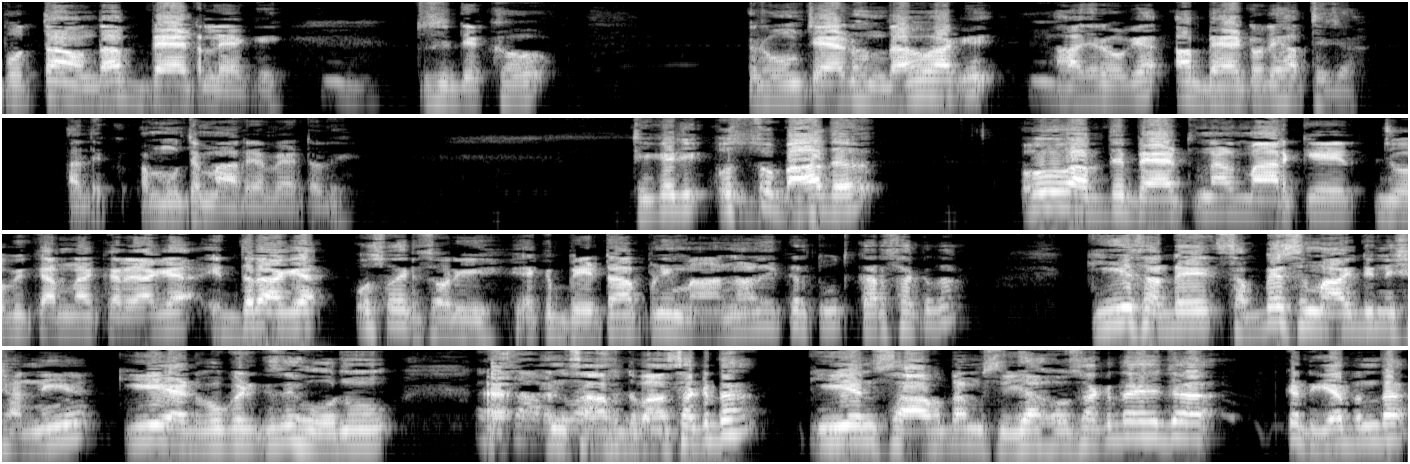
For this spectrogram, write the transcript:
ਪੋਤਾ ਆਉਂਦਾ ਬੈਟ ਲੈ ਕੇ। ਤੁਸੀਂ ਦੇਖੋ ਰੂਮ ਚ ਐਡ ਹੁੰਦਾ ਉਹ ਆ ਕੇ ਹਾਜ਼ਰ ਹੋ ਗਿਆ। ਆ ਬੈਟ ਉਹਦੇ ਹੱਥ 'ਚ ਆ। ਦੇਖੋ ਮੂੰਹ ਤੇ ਮਾਰ ਰਿਹਾ ਬੈਟ ਉਹਦੇ। ਠੀਕ ਹੈ ਜੀ ਉਸ ਤੋਂ ਬਾਅਦ ਉਹ ਆਪਦੇ ਬੈਟ ਨਾਲ ਮਾਰ ਕੇ ਜੋ ਵੀ ਕਰਨਾ ਕਰਿਆ ਗਿਆ ਇੱਧਰ ਆ ਗਿਆ। ਉਸ ਵੇਲੇ ਸੌਰੀ ਇੱਕ ਬੇਟਾ ਆਪਣੀ ਮਾਂ ਨਾਲ ਇਹ ਕਰਤੂਤ ਕਰ ਸਕਦਾ? ਕੀ ਇਹ ਸਾਡੇ ਸੱਭੇ ਸਮਾਜ ਦੀ ਨਿਸ਼ਾਨੀ ਹੈ? ਕੀ ਇਹ ਐਡਵੋਕੇਟ ਕਿਸੇ ਹੋਰ ਨੂੰ ਇਨਸਾਫ਼ ਦਿਵਾ ਸਕਦਾ? ਕੀ ਇਹ ਇਨਸਾਫ ਦਾ ਮਸੀਹਾ ਹੋ ਸਕਦਾ ਹੈ ਜਾਂ ਘਟੀਆ ਬੰਦਾ?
